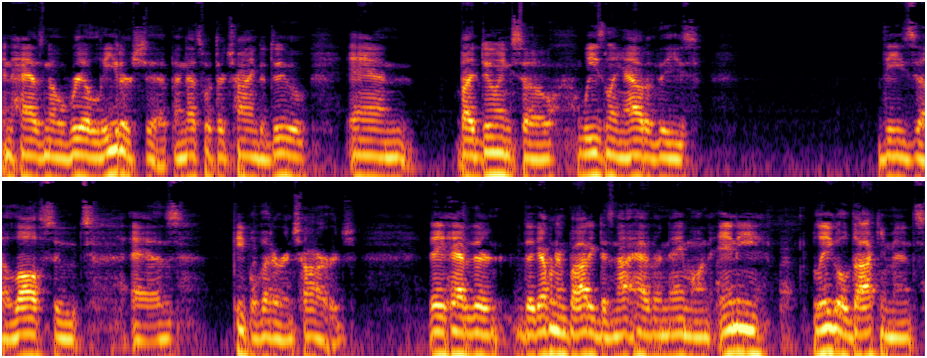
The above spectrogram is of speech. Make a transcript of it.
and has no real leadership. And that's what they're trying to do. And by doing so, weaseling out of these these uh, lawsuits as people that are in charge. They have their the governing body does not have their name on any legal documents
